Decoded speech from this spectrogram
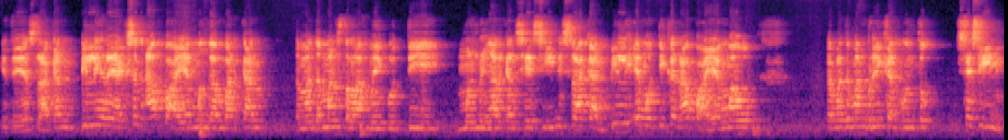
gitu ya. Silakan pilih reaction apa yang menggambarkan teman-teman setelah mengikuti mendengarkan sesi ini. Silakan pilih emotikan apa yang mau teman-teman berikan untuk sesi ini.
